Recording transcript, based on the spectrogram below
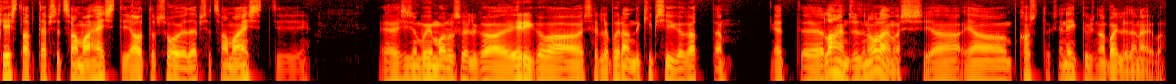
kestab täpselt sama hästi, jaotab sooja täpselt sama hästi, siis on võimalus veel ka erikõva selle põranda kipsiga katta, et äh, lahendused on olemas ja, ja kasutatakse neid ka üsna palju täna juba.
